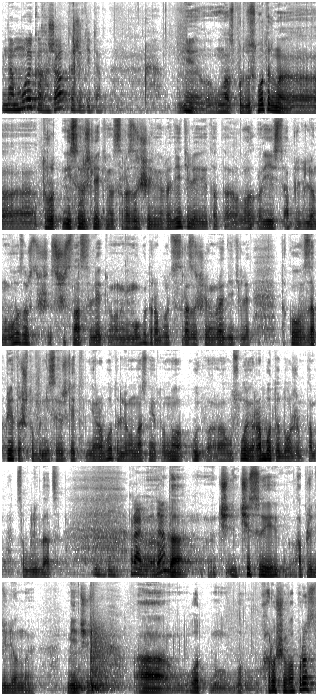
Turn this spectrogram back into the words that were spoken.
на мойках, жалко же детям. Не, у нас предусмотрено э, труд несовершеннолетнего с разрешением родителей. Это, э, есть определенный возраст, с 16 лет они могут работать с разрешением родителей. Такого запрета, чтобы несовершеннолетние не работали, у нас нет. Но у, э, условия работы должен там соблюдаться. Правила, да? Да. часы определенные, меньше. А вот хороший вопрос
